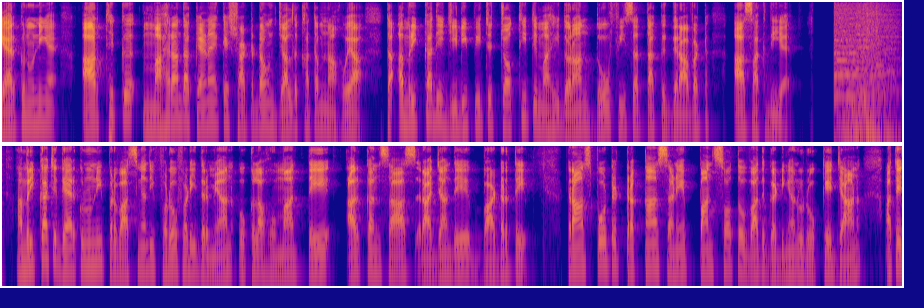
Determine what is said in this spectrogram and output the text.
ਗੈਰ ਕਾਨੂੰਨੀ ਹੈ। ਆਰਥਿਕ ਮਾਹਿਰਾਂ ਦਾ ਕਹਿਣਾ ਹੈ ਕਿ ਸ਼ਟਡਾਊਨ ਜਲਦ ਖਤਮ ਨਾ ਹੋਇਆ, ਤਾਂ ਅਮਰੀਕਾ ਦੀ ਜੀਡੀਪੀ 'ਚ ਚੌਥੀ ਤਿਮਾਹੀ ਦੌਰਾਨ 2% ਤੱਕ ਗਿਰਾਵਟ ਆ ਸਕਦੀ ਹੈ। ਅਮਰੀਕਾ 'ਚ ਗੈਰ ਕਾਨੂੰਨੀ ਪ੍ਰਵਾਸੀਆਂ ਦੀ ਫੜੋ-ਫੜੀ ਦਰਮਿਆਨ ਓਕਲਾਹੋਮਾ ਤੇ ਅਰਕਨਸਾਸ ਰਾਜਾਂ ਦੇ ਬਾਰਡਰ ਤੇ ਟਰਾਂਸਪੋਰਟ ਟਰੱਕਾਂ ਸਣੇ 500 ਤੋਂ ਵੱਧ ਗੱਡੀਆਂ ਨੂੰ ਰੋਕੇ ਜਾਣ ਅਤੇ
